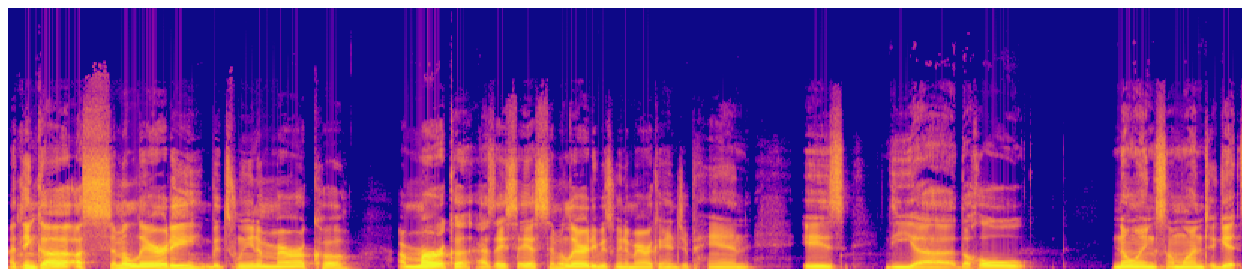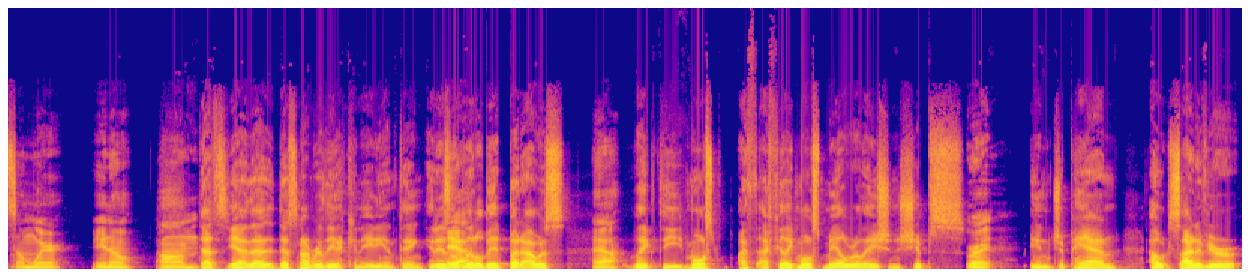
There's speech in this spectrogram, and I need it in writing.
I think uh, a similarity between America, America, as they say, a similarity between America and Japan is the uh, the whole knowing someone to get somewhere. You know, um, That's yeah. That that's not really a Canadian thing. It is Yeah. a little bit, but I was yeah, like the most. I, I feel like most male relationships right, in Japan outside of your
